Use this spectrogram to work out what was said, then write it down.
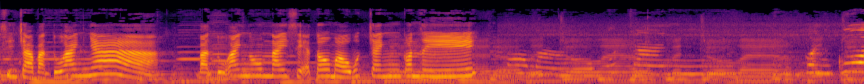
Xin chào bạn Tú Anh nhá Bạn Tú Anh hôm nay sẽ tô màu bức tranh con gì? con cua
